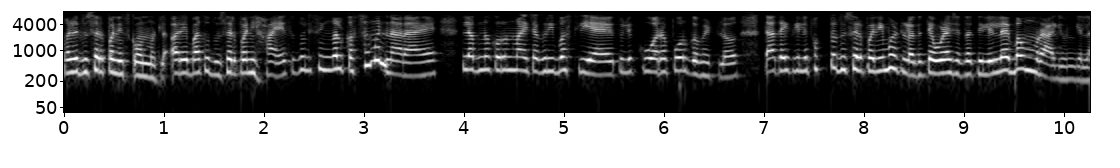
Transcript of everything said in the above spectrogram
मला दुसरपणीच कोण म्हटलं अरे बा तू दुसरपणी हाय तर तुला सिंगल कसं म्हणणार आहे लग्न करून माझ्या घरी बसली आहे तुला कुवर पोरग भेटलं त्यात तिला फक्त दुसरपणी म्हटलं तर तेवढ्याच तिला लय बम राग येऊन गेला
